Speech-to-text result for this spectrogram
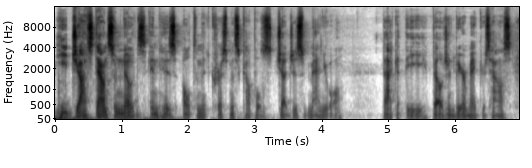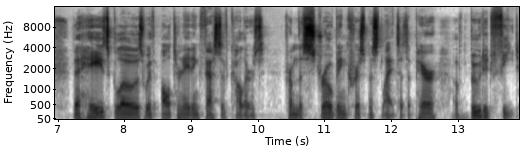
He jots down some notes in his Ultimate Christmas Couples Judge's Manual. Back at the Belgian beer maker's house, the haze glows with alternating festive colors from the strobing Christmas lights as a pair of booted feet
